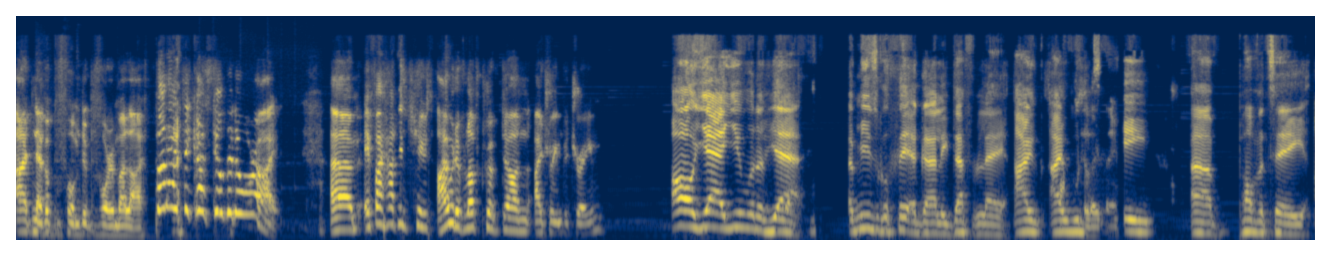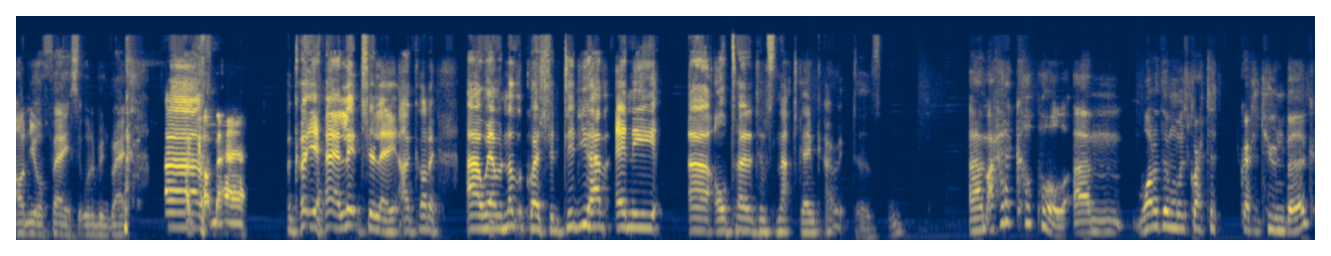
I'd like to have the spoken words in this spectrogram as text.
I'd never performed it before in my life, but I think I still did all right. Um, if I had to choose, I would have loved to have done "I Dreamed a Dream." Oh yeah, you would have. Yeah, a musical theatre girly, definitely. I I would see uh, poverty on your face. It would have been great. I Uh, cut my hair. yeah, literally iconic. Uh, we have another question. Did you have any uh, alternative Snatch Game characters? Um, I had a couple. Um, one of them was Greta Greta Thunberg,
